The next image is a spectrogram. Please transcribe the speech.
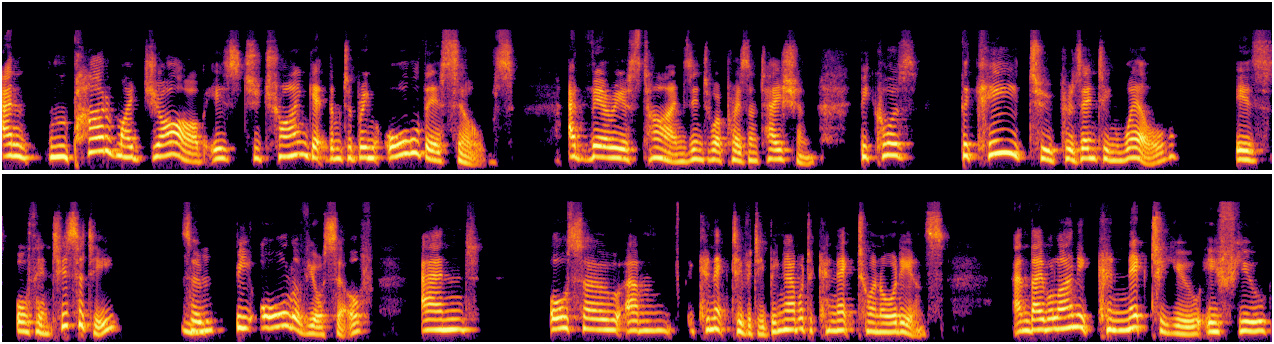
And part of my job is to try and get them to bring all their selves at various times into a presentation because the key to presenting well is authenticity. So mm-hmm. be all of yourself and also um, connectivity, being able to connect to an audience. And they will only connect to you if you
